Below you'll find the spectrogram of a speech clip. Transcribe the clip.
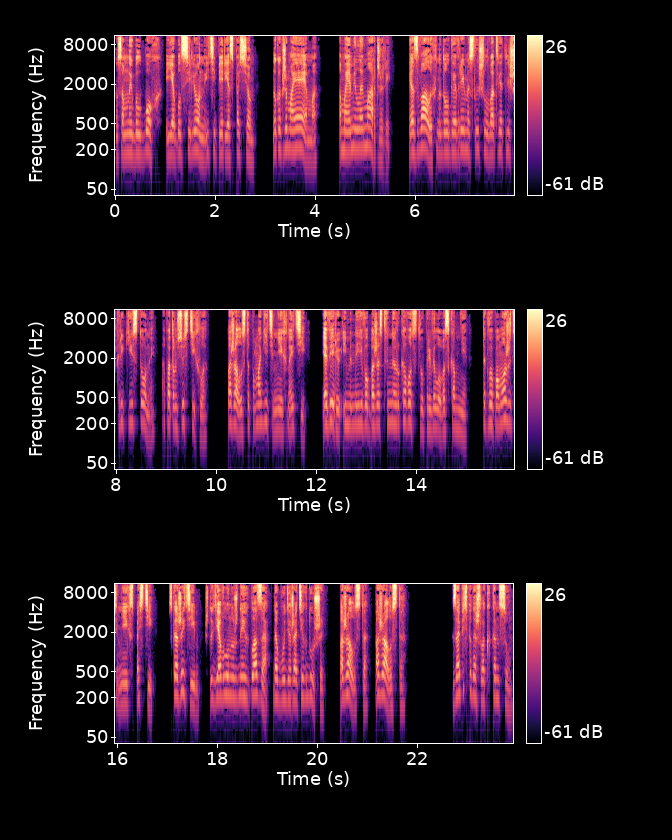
Но со мной был Бог, и я был силен, и теперь я спасен. Но как же моя Эмма? А моя милая Марджери? Я звал их, но долгое время слышал в ответ лишь крики и стоны, а потом все стихло. Пожалуйста, помогите мне их найти. Я верю, именно его божественное руководство привело вас ко мне. Так вы поможете мне их спасти. Скажите им, что дьяволу нужны их глаза, дабы удержать их души. Пожалуйста, пожалуйста». Запись подошла к концу.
